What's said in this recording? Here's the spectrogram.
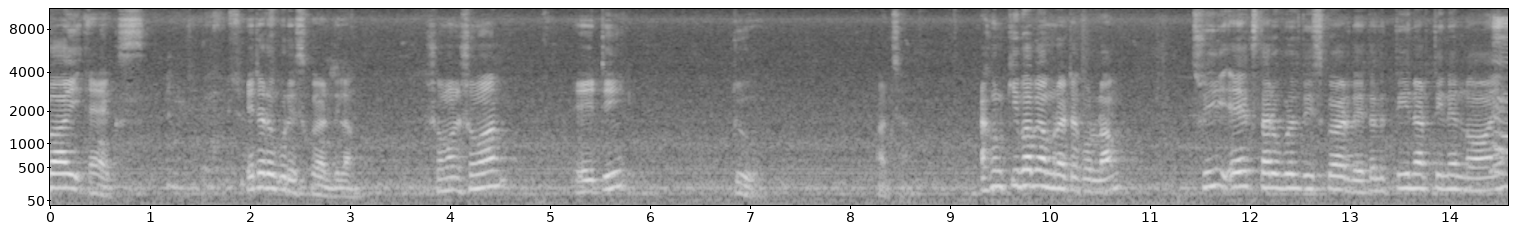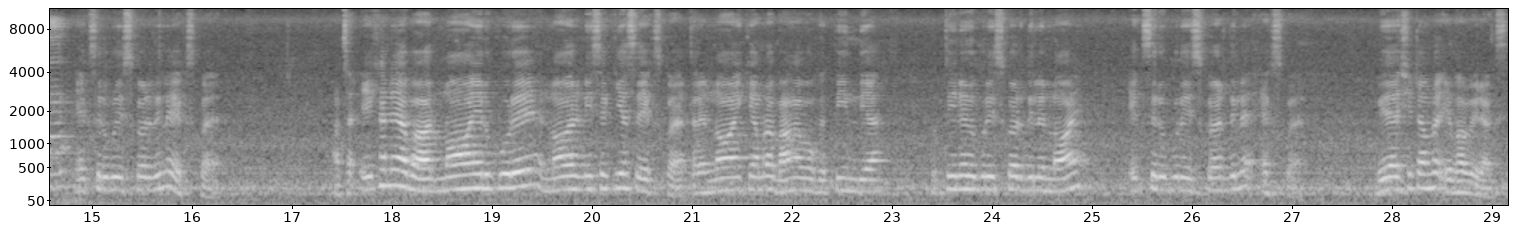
বাই এক্স এটার উপরে স্কোয়ার দিলাম। সমান সমান এইটি টু আচ্ছা। এখন কীভাবে আমরা এটা করলাম? থ্রি এক্স তার উপরে যদি স্কোয়ার দেয় তাহলে তিন আর তিনে নয় এক্সের উপরে স্কোয়ার দিলে এক্স স্কোয়ার আচ্ছা এখানে আবার নয়ের উপরে, নয়ের নিচে কি আছে? এক্স স্কোয়ার তাহলে নয়কে আমরা ভাঙাবো ওকে তিন দিয়া। তো তিনের উপরে স্কোয়ার দিলে নয় এক্সের উপরে স্কোয়ার দিলে এক্স স্কোয়ার বিরাশিটা আমরা এভাবেই রাখছি।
